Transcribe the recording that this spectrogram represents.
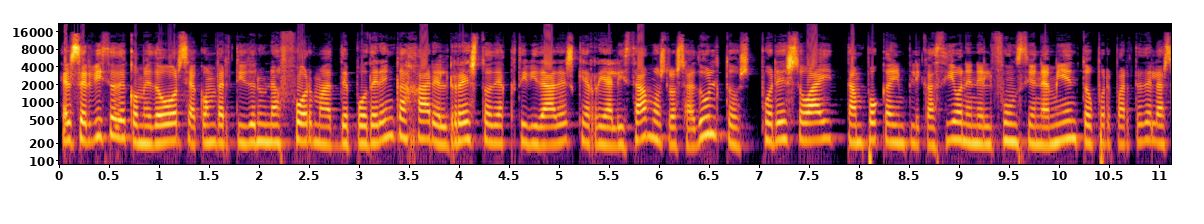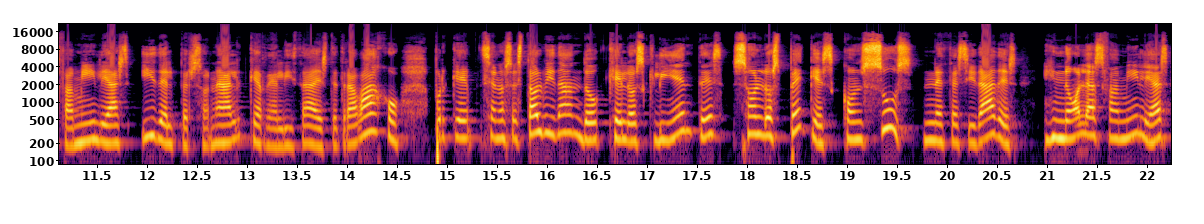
El servicio de comedor se ha convertido en una forma de poder encajar el resto de actividades que realizamos los adultos. Por eso hay tan poca implicación en el funcionamiento por parte de las familias y del personal que realiza este trabajo, porque se nos está olvidando que los clientes son los peques con sus necesidades y no las familias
